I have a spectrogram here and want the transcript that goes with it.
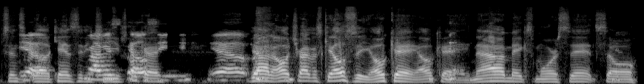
since yeah. uh, Kansas City Travis Chiefs. Kelce. Okay. Yeah. Got it. Oh, Travis Kelce. Okay. Okay. now it makes more sense. So.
